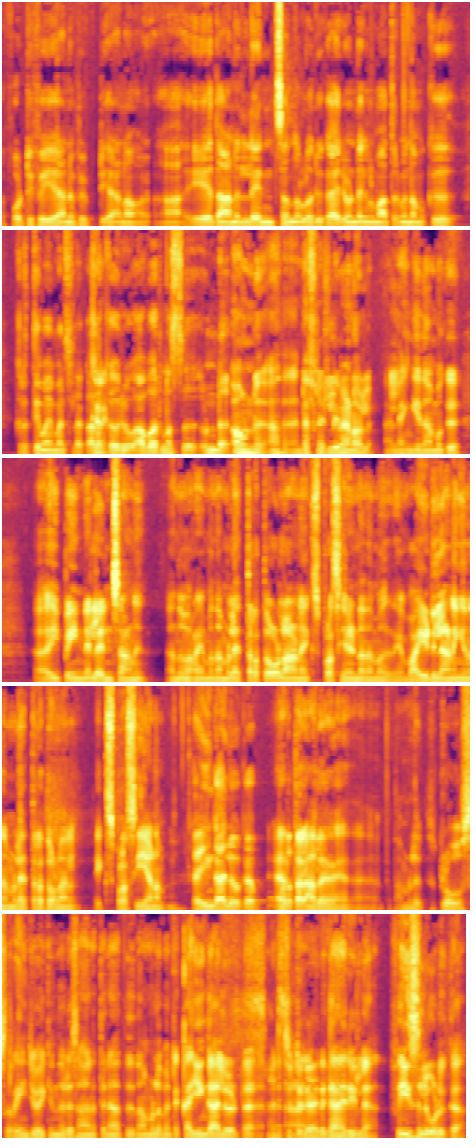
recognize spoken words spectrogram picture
ഫോർട്ടി ഫൈവ് ആണ് ഫിഫ്റ്റി ആണോ ഏതാണ് ലെൻസ് എന്നുള്ളൊരു കാര്യം ഉണ്ടെങ്കിൽ മാത്രമേ നമുക്ക് കൃത്യമായി മനസ്സിലാക്കാം. അതൊക്കെ ഒരു അവയർനെസ് ഉണ്ട്. ഉണ്ട്. അത് ഡെഫിനറ്റ്ലി വേണമല്ലോ. അല്ലെങ്കിൽ നമുക്ക് ഇപ്പം ഇന്ന ലെൻസാണ് എന്ന് പറയുമ്പോൾ നമ്മൾ എത്രത്തോളമാണ് എക്സ്പ്രസ് ചെയ്യേണ്ടത് നമുക്ക്? വൈഡിലാണെങ്കിൽ നമ്മൾ എത്രത്തോളം എക്സ്പ്രസ് ചെയ്യണം? കൈയും കാലും ഒക്കെ അതെ നമ്മൾ ക്ലോസ് റേഞ്ച് വയ്ക്കുന്ന ഒരു സാധനത്തിനകത്ത് നമ്മൾ മറ്റേ കൈയും കാലും ഇട്ട് അടിച്ചിട്ട് കാര്യമില്ല. ഫേസിൽ കൊടുക്കുക.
